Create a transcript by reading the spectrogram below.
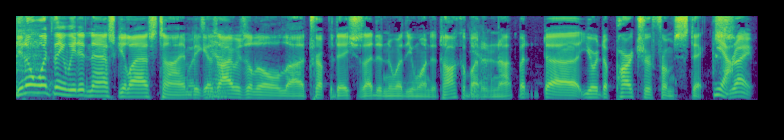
You know, one thing we didn't ask you last time because that? I was a little uh, trepidatious. I didn't know whether you wanted to talk about it or not. But uh, your departure from Styx. Yeah. Right.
